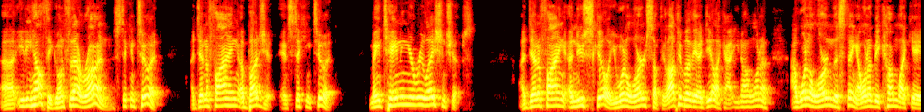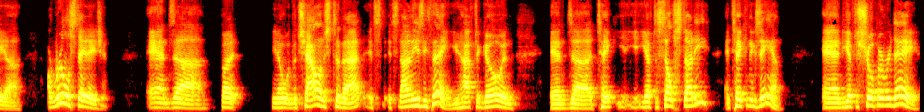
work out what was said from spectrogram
uh, eating healthy, going for that run, sticking to it, identifying a budget and sticking to it, maintaining your relationships, identifying a new skill. You want to learn something. A lot of people have the idea, like, you know, I want to, I want to learn this thing. I want to become like a uh, a real estate agent, and uh, but you know the challenge to that, it's it's not an easy thing. You have to go and and uh, take. You have to self study and take an exam, and you have to show up every day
